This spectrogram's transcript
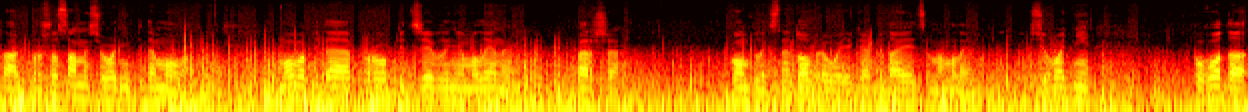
Так, про що саме сьогодні піде мова? Мова піде про підживлення малини. Перше комплексне добриво, яке кидається на малину. Сьогодні погода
